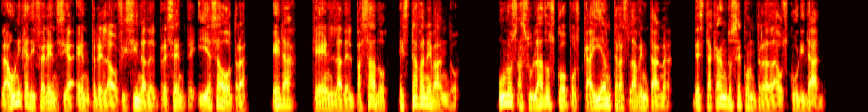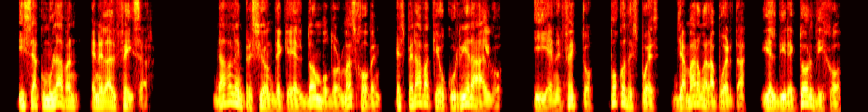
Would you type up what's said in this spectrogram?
La única diferencia entre la oficina del presente y esa otra era que en la del pasado estaba nevando. Unos azulados copos caían tras la ventana, destacándose contra la oscuridad, y se acumulaban en el alféizar. Daba la impresión de que el Dumbledore más joven esperaba que ocurriera algo, y en efecto, poco después llamaron a la puerta y el director dijo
